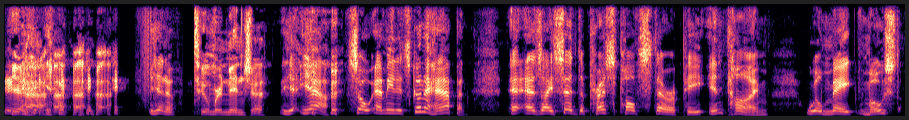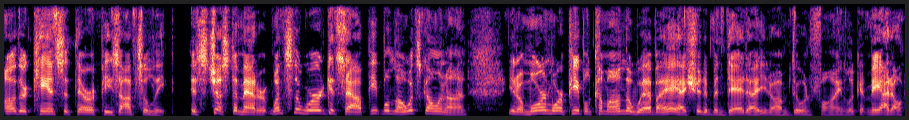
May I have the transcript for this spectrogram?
Yeah. You know, Tumor ninja. yeah, yeah. So I mean, it's going to happen. As I said, the press pulse therapy in time will make most other cancer therapies obsolete. It's just a matter. Once the word gets out, people know what's going on. You know, more and more people come on the web. Hey, I should have been dead. I, you know, I'm doing fine. Look at me. I don't.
